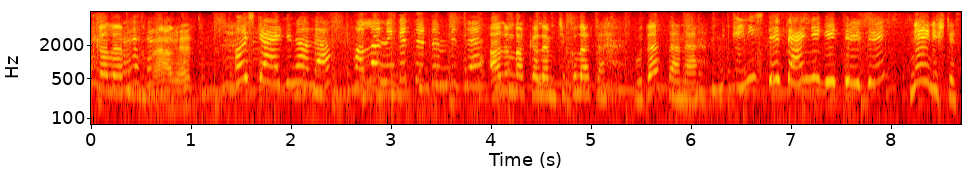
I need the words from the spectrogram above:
Bakalım. Haber? Hoş geldin hala. Hala ne getirdin bize? Alın bakalım çikolata. Bu da sana. Enişte sen ne getirdin? Ne eniştesi?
